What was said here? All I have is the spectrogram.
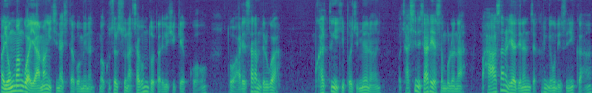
아, 욕망과 야망이 지나치다 보면은 뭐 구설수나 잡음도 따르기 쉽겠고 또 아래 사람들과 갈등이 깊어지면은 뭐 자신의 자리에서 물러나 뭐 하산을 해야 되는 자, 그런 경우도 있으니까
